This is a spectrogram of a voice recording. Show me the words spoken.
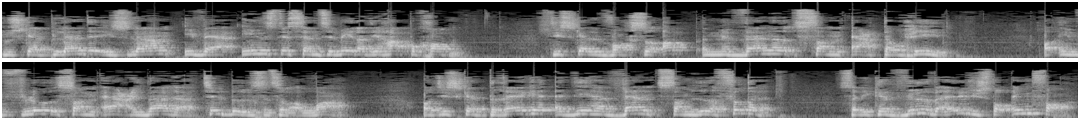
Du skal plante islam i hver eneste centimeter, de har på kroppen. De skal vokse op med vandet, som er tawhid. Og en flod, som er ibadah, tilbedelse til Allah. Og de skal drikke af det her vand, som hedder fiqh. Så de kan vide, hvad er det, de står indenfor.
